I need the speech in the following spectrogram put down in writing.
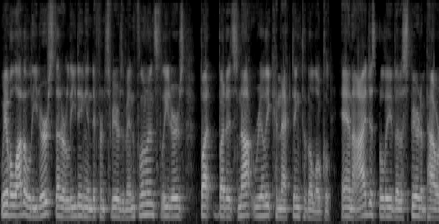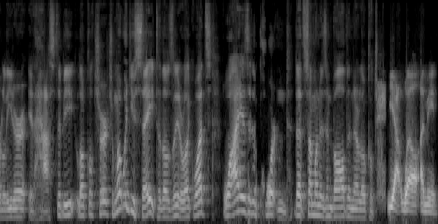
we have a lot of leaders that are leading in different spheres of influence, leaders, but but it's not really connecting to the local and I just believe that a spirit empowered leader, it has to be local church. And what would you say to those leaders? Like, what's why is it important that someone is involved in their local church? Yeah, well, I mean,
